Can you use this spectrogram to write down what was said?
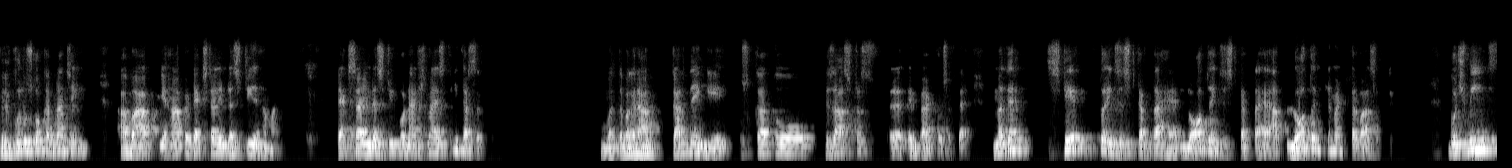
बिल्कुल उसको करना चाहिए। अब आप यहाँ पे टेक्सटाइल इंडस्ट्री है हमारी। टेक्सटाइल इंडस्ट्री को नेशनलाइज तो नहीं कर सकते। मतलब अगर आप कर देंगे उसका तो डिजास्टर्स इम्पैक्ट हो सकता है। मगर स्टेट तो एग्जिस्ट करता है, लॉ तो एग्जिस्ट करता है, आप लॉ तो इम्प्लीमेंट करवा सकते हो। विच मीन्स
